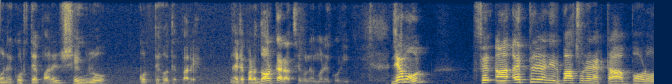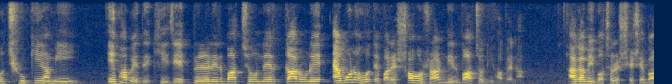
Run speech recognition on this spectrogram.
মনে করতে পারেন, সেগুলো করতে হতে পারে। এটা করা দরকার আছে বলে মনে করি। যেমন এপ্রিলের নির্বাচনের একটা বড় ঝুঁকি আমি এভাবে দেখি যে এপ্রিলের নির্বাচনের কারণে এমনও হতে পারে সহসা নির্বাচনই হবে না। আগামী বছরের শেষে বা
